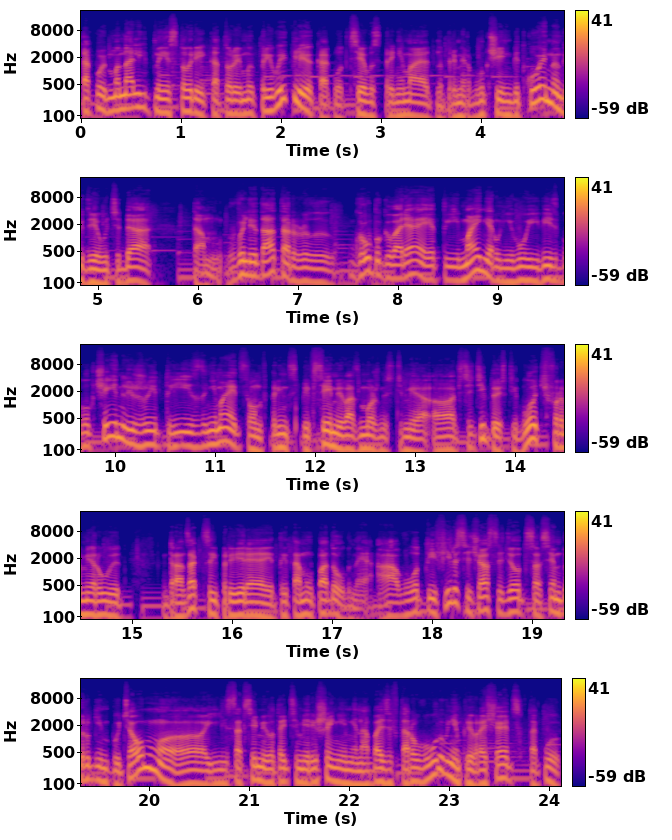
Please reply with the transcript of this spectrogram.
такой монолитной истории, к которой мы привыкли, как вот все воспринимают, например, блокчейн биткоина, где у тебя там валидатор, э, грубо говоря, это и майнер, у него и весь блокчейн лежит, и занимается он, в принципе, всеми возможностями э, в сети, то есть и блоки формирует, транзакции проверяет и тому подобное. А вот эфир сейчас идет совсем другим путем, э, и со всеми вот этими решениями на базе второго уровня превращается в такую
